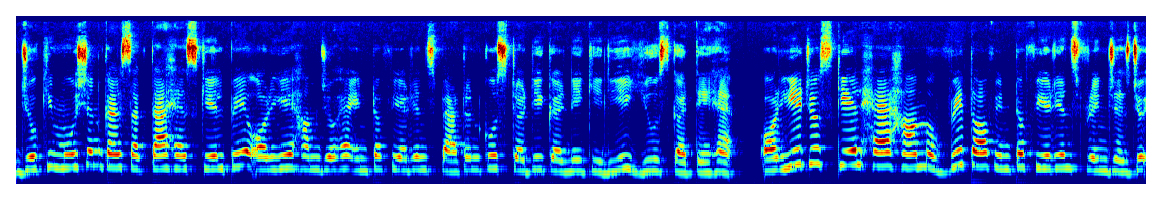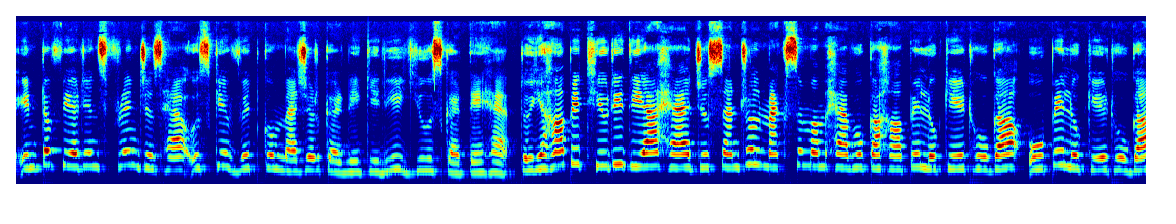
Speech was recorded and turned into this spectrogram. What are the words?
जो कि मोशन कर सकता है स्केल पे और ये हम जो है इंटरफेरेंस पैटर्न को स्टडी करने के लिए यूज़ करते हैं। और ये जो स्केल है हम विथ ऑफ़ इंटरफेरेंस फ्रिंजेस जो इंटरफेरेंस फ्रिंजेस है, उसके विथ को मेजर करने के लिए यूज़ करते हैं। तो यहाँ पे थ्योरी दिया है जो सेंट्रल मैक्सिमम है वो कहाँ पे लोकेट होगा ओ पे लोकेट होगा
